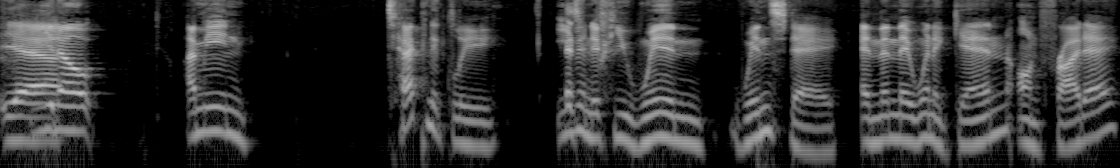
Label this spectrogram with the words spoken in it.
Yeah. You know, I mean, technically, even if you win Wednesday and then they win again on Friday,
